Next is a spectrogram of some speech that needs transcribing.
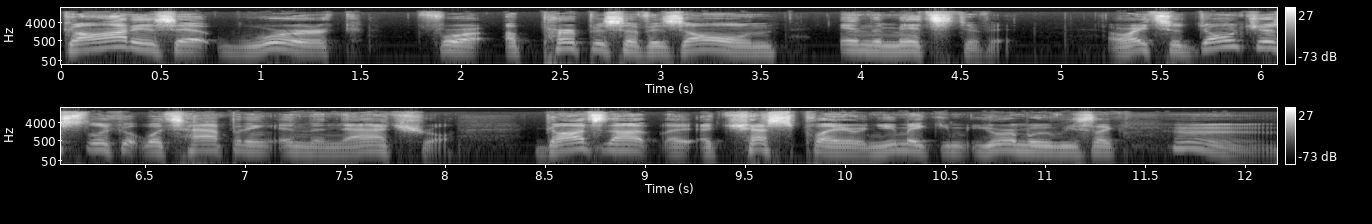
God is at work for a purpose of his own in the midst of it. All right, so don't just look at what's happening in the natural. God's not a chess player and you make your move. He's like, hmm,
